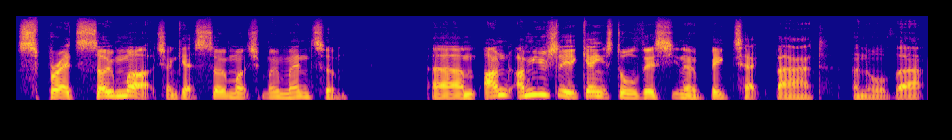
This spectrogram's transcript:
spread so much and get so much momentum. Um, I'm, I'm usually against all this, you know, big tech bad and all that.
